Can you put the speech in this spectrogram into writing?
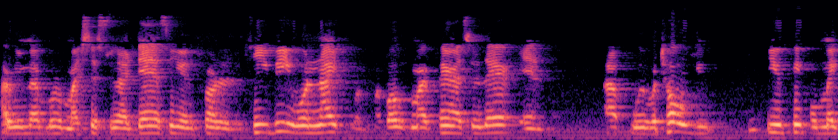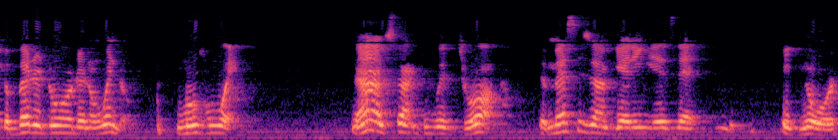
I remember my sister and I dancing in front of the TV one night. Both my parents were there, and I, we were told you you people make a better door than a window. Move away. Now I'm starting to withdraw. The message I'm getting is that ignored.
